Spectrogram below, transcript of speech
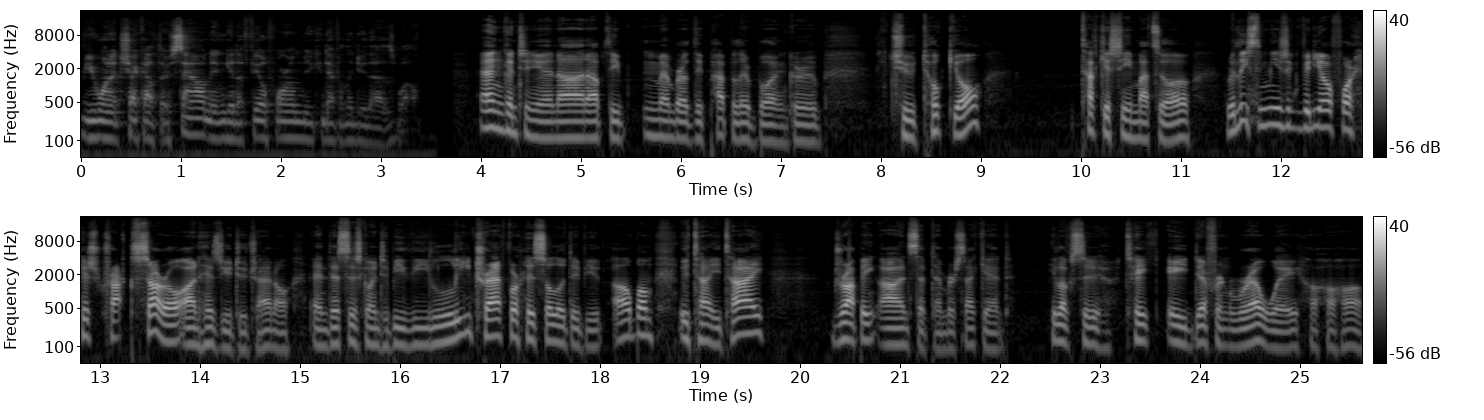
you want to check out their sound and get a feel for them, you can definitely do that as well. And continuing on up, the member of the popular boy group Chu Tokyo, Takeshi Matsuo, released a music video for his track Sorrow on his YouTube channel, and this is going to be the lead track for his solo debut album, Utai Tai, dropping on September 2nd. He looks to take a different railway, ha ha ha,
